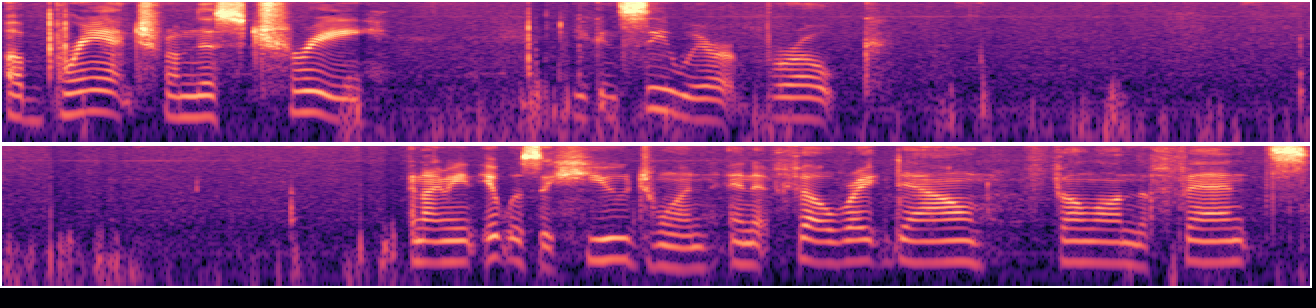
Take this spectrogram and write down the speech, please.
a branch from this tree, you can see where it broke. And I mean, it was a huge one, and it fell right down, fell on the fence.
